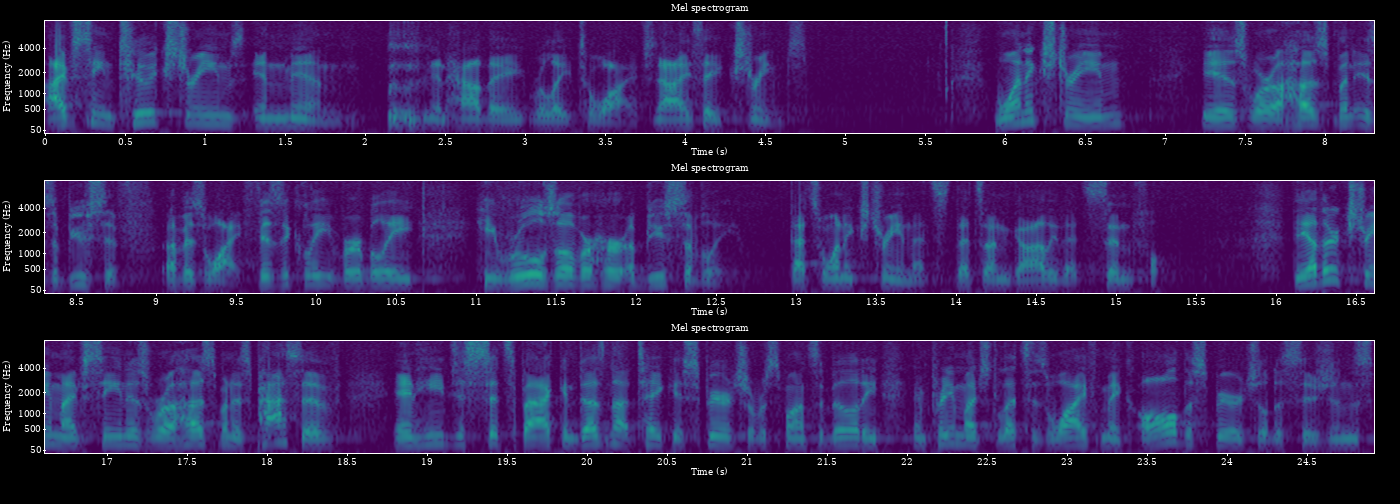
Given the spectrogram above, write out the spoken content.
I've seen two extremes in men in how they relate to wives. Now, I say extremes. One extreme is where a husband is abusive of his wife, physically, verbally, he rules over her abusively. That's one extreme. That's, that's ungodly, that's sinful. The other extreme I've seen is where a husband is passive and he just sits back and does not take his spiritual responsibility and pretty much lets his wife make all the spiritual decisions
